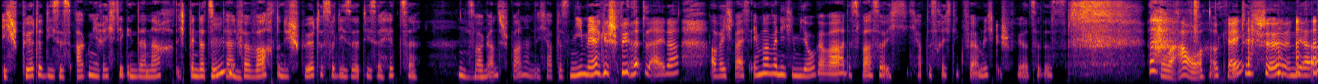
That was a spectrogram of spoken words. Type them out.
ich spürte dieses Agni richtig in der Nacht. Ich bin da zum Teil mhm. verwacht und ich spürte so diese, diese Hitze. Das war mhm. ganz spannend. Ich habe das nie mehr gespürt, leider. Aber ich weiß immer, wenn ich im Yoga war, das war so, ich, ich habe das richtig förmlich gespürt. So das, wow, okay. Wirklich schön, ja.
